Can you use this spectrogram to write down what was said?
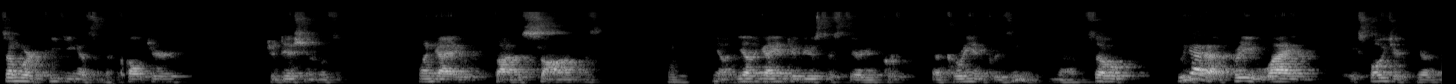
some were teaching us the culture, traditions. One guy taught us songs. Mm. You know, the other guy introduced us to uh, Korean cuisine. You know, so we got a pretty wide exposure to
